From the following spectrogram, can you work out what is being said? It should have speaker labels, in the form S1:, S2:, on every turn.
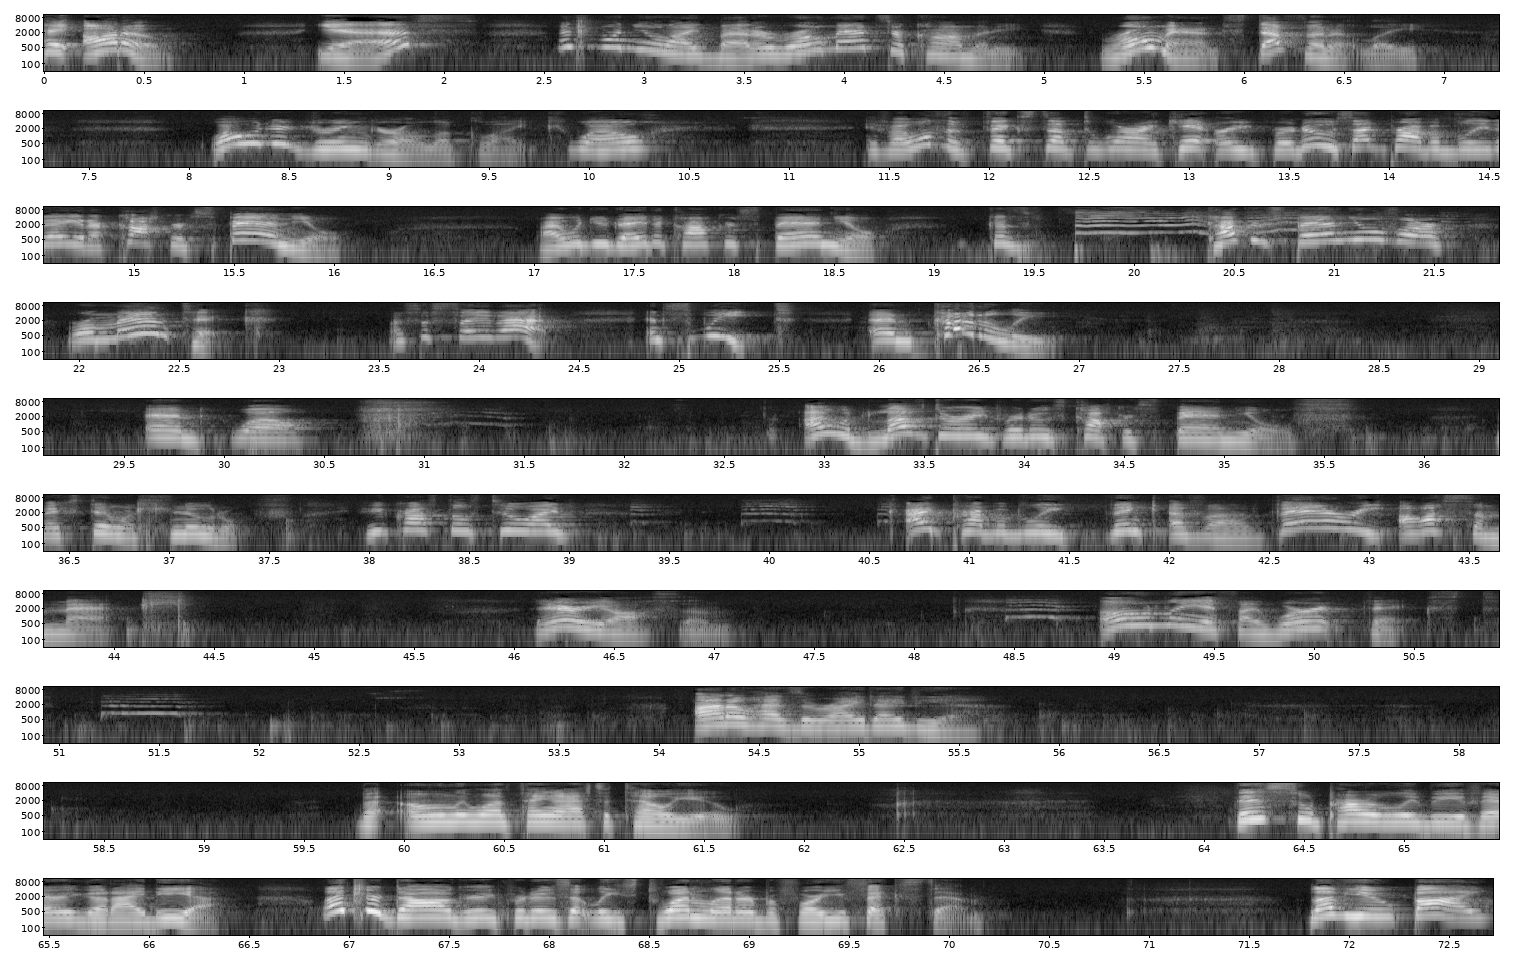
S1: Hey, Otto. Yes? Which one you like better, romance or comedy? Romance, definitely. What would your dream girl look like? Well, if I wasn't fixed up to where I can't reproduce, I'd probably date a Cocker Spaniel. Why would you date a Cocker Spaniel? Because Cocker Spaniels are romantic. Let's just say that. And sweet. And cuddly. And, well, I would love to reproduce Cocker Spaniels mixed in with Snoodles. If you cross those two, I'd I'd probably think of a very awesome match. Very awesome. Only if I weren't fixed. Otto has the right idea. But only one thing I have to tell you. This would probably be a very good idea. Let your dog reproduce at least one litter before you fix them. Love you. Bye.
